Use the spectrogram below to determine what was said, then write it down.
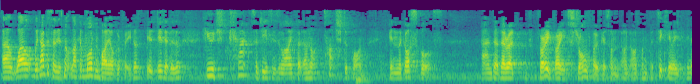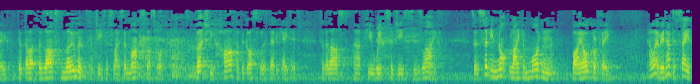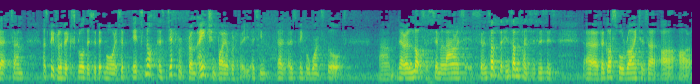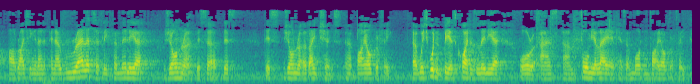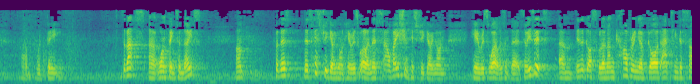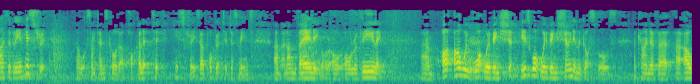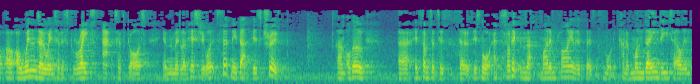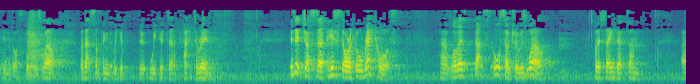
Uh, well, we'd have to say it's not like a modern biography, does, is, it? There's huge tracts of Jesus' life that are not touched upon in the Gospels. And uh, there are very, very strong focus on, on, on particularly, you know, the, the, the, last moments of Jesus' life. So Mark's Gospel, virtually half of the Gospel is dedicated to the last uh, few weeks of Jesus' life. So it's certainly not like a modern biography. However, you'd have to say that um, as people have explored this a bit more, it's, a, it's not as different from ancient biography as, you, uh, as people once thought. Um, there are lots of similarities. So, in some, in some senses, this is uh, the gospel writers are, are, are, are writing in a, in a, relatively familiar genre, this, uh, this, this genre of ancient uh, biography, uh, which wouldn't be as quite as linear or as um, formulaic as a modern biography um, would be. So that's uh, one thing to note. Um, but there's, there's history going on here as well, and there's salvation history going on here as well, isn't there? So is it um, the gospel an uncovering of God acting decisively in history? Uh, what's sometimes called apocalyptic history. So apocalyptic just means um, an unveiling or, or, or revealing. Um, are, are, we what we're being sh- is what we're being shown in the Gospels a kind of a, a, a, window into this great act of God in the middle of history? Well, certainly that is true. Um, although uh, in some senses it's more episodic than that might imply, and there's more kind of mundane detail in, in the Gospels as well. But that's something that we could that we could uh, factor in. Is it just a historical record? Uh, well, that's also true as well. We're saying that um, uh,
